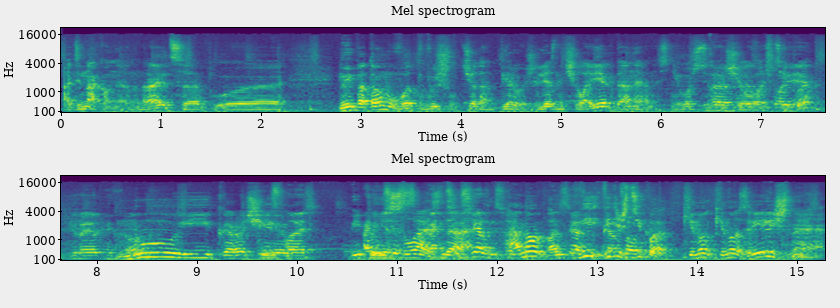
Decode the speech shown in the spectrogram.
одинаково, наверное, нравятся. Э, Ну и потом вот вышел, что там, первый Железный Человек, да, наверное, с него все Да, началось. Железный человек, типа. Ну и, короче, Понеслась. И Они понеслась, все- они да. все связаны Оно, все связаны видишь, типа, кино, кино зрелищное,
